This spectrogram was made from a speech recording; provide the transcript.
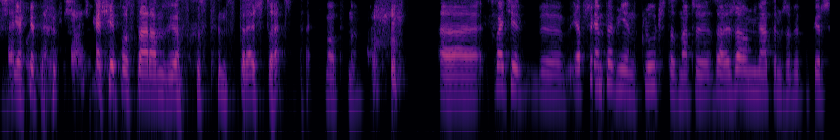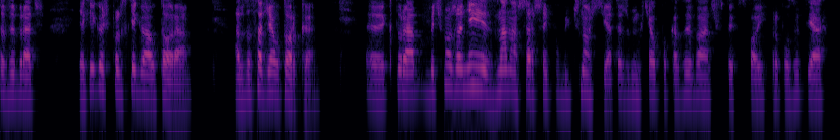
trzech ja, się, książek? Ja się postaram w związku z tym streszczać tak mocno. E, słuchajcie, ja przyjąłem pewien klucz, to znaczy zależało mi na tym, żeby po pierwsze wybrać jakiegoś polskiego autora, a w zasadzie autorkę, e, która być może nie jest znana szerszej publiczności. Ja też bym chciał pokazywać w tych swoich propozycjach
